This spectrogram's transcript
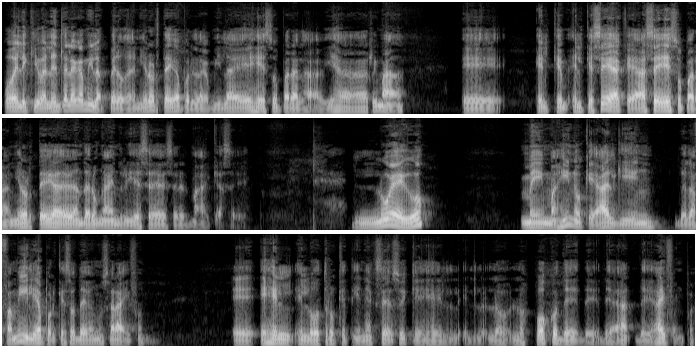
o el equivalente a la Camila, pero Daniel Ortega, porque la Camila es eso para la vieja rimada, eh, el, que, el que sea que hace eso para Daniel Ortega debe andar un Android y ese debe ser el más que hace. Luego, me imagino que alguien de la familia, porque esos deben usar iPhone, eh, es el, otro que tiene acceso y que es los pocos de, de, iPhone. Pues.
